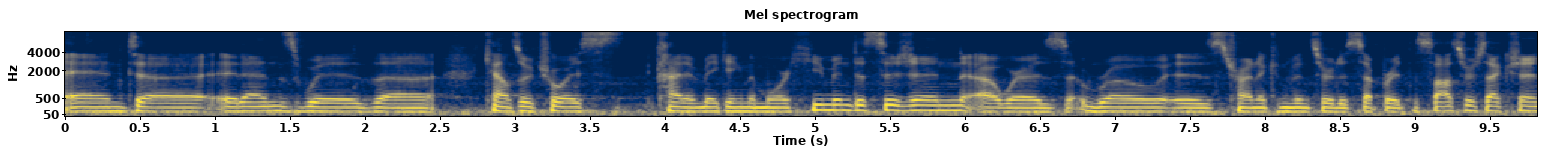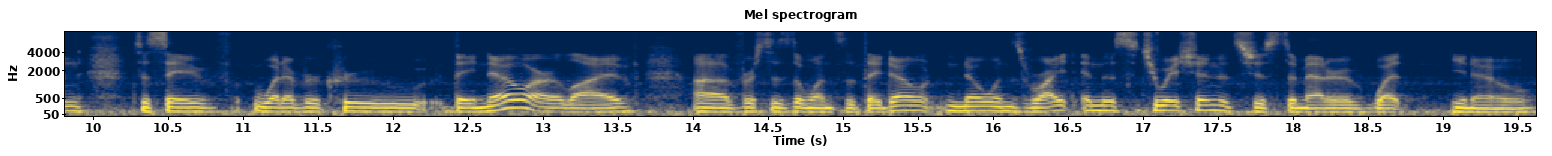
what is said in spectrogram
and uh, it ends with uh, Counselor Choice kind of making the more human decision, uh, whereas Ro is trying to convince her to separate the saucer section to save whatever crew they know are alive uh, versus the ones that they don't. No one's right in this situation. It's just a matter of what you know.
